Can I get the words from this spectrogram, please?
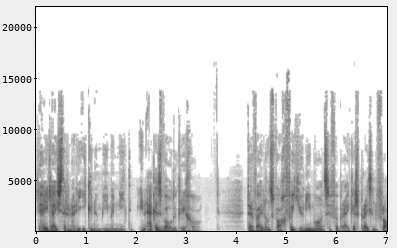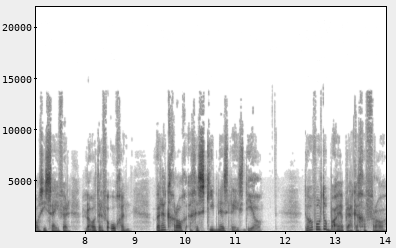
Jy luister na die Ekonomie Minuut en ek is Waldo Krügel. Terwyl ons wag vir Junie maand se verbruikersprysinflasiesyfer later vanoggend, wil ek graag 'n geskiedenisles deel. Daar word op baie plekke gevra,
